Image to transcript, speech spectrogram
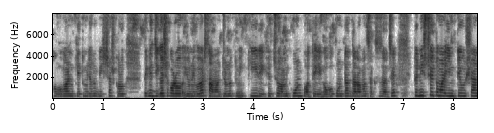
ভগবানকে, তুমি যাকে বিশ্বাস করো থেকে জিজ্ঞাসা করো, ইউনিভার্স, আমার জন্য তুমি কি রেখেছো? আমি কোন পথে এগোবো? কোনটার দ্বারা আমার সাকসেস আছে? তো নিশ্চয়ই তোমার ইনটিউশন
